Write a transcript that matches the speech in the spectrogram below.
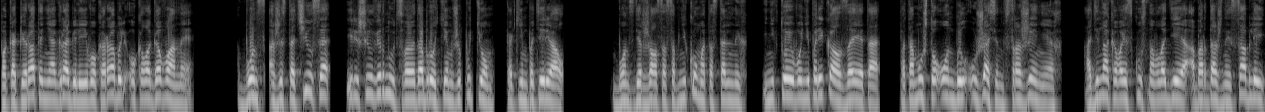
пока пираты не ограбили его корабль около Гаваны. Бонс ожесточился и решил вернуть свое добро тем же путем, каким потерял. Бон сдержался особняком от остальных, и никто его не порекал за это, потому что он был ужасен в сражениях, одинаково искусно владея абордажной саблей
